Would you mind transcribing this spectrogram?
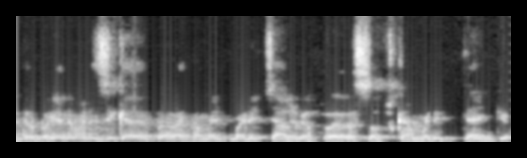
ಇದ್ರ ಬಗ್ಗೆ ನಿಮ್ಮ ಅನಿಸಿಕೆ ಅಭಿಪ್ರಾಯ ಕಮೆಂಟ್ ಮಾಡಿ ಚಾನಲ್ಗೆ ಸಬ್ಸ್ಕ್ರೈಬ್ ಮಾಡಿ. ಥ್ಯಾಂಕ್ ಯು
